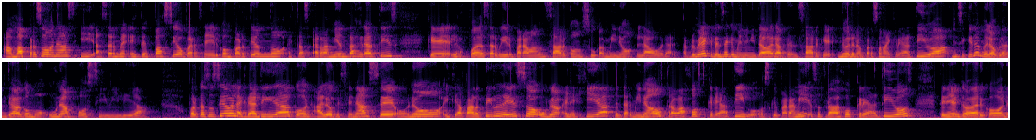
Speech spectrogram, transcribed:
a más personas y hacerme este espacio para seguir compartiendo estas herramientas gratis que les puede servir para avanzar con su camino laboral. La primera creencia que me limitaba era pensar que no era una persona creativa, ni siquiera me lo planteaba como una posibilidad porque asociaba la creatividad con algo que se nace o no y que a partir de eso uno elegía determinados trabajos creativos, que para mí esos trabajos creativos tenían que ver con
